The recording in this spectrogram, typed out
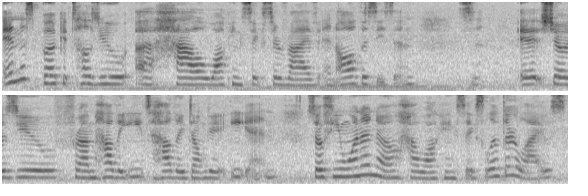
In this book, it tells you uh, how walking sticks survive in all the seasons. It shows you from how they eat to how they don't get eaten. So if you want to know how walking sticks live their lives,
